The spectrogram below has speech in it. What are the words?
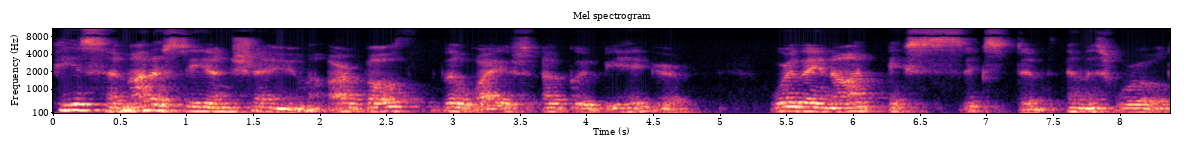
Peace and modesty and shame are both the wives of good behavior. Were they not existent in this world,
